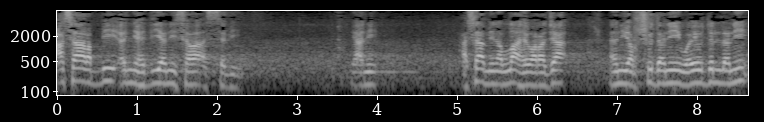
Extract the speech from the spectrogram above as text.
عسى ربي أن يهديني سواء السبيل. يعني عسى من الله ورجاء أن يرشدني ويدلني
